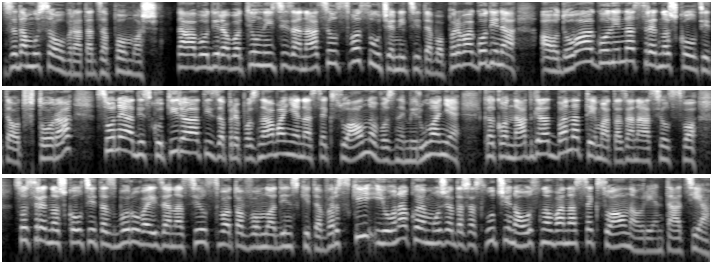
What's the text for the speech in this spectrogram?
за да му се обратат за помош. Таа води работилници за насилство со учениците во прва година, а од оваа година средношколците од втора со неа дискутираат и за препознавање на сексуално вознемирување како надградба на темата за насилство. Со средношколците зборува и за насилството во младинските врски и она кое може да се случи на основа на сексуална ориентација.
